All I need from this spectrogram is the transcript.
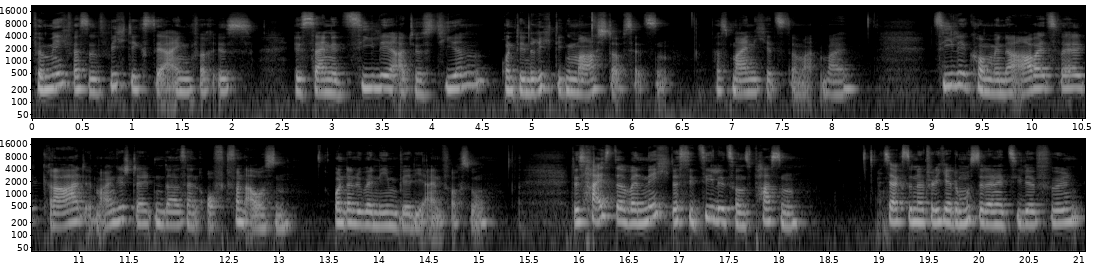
Für mich, was das Wichtigste einfach ist, ist seine Ziele adjustieren und den richtigen Maßstab setzen. Was meine ich jetzt dabei? Ziele kommen in der Arbeitswelt, gerade im Angestellten-Dasein, oft von außen. Und dann übernehmen wir die einfach so. Das heißt aber nicht, dass die Ziele zu uns passen. Sagst du natürlich, ja, du musst dir deine Ziele erfüllen.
